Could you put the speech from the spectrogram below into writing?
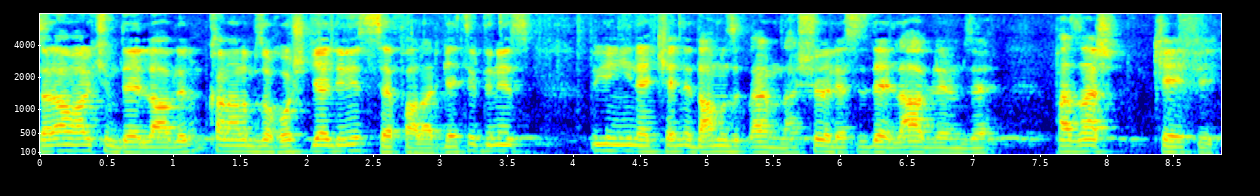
Selamünaleyküm değerli abilerim. Kanalımıza hoş geldiniz, sefalar getirdiniz. Bugün yine kendi damızlıklarımdan şöyle siz değerli abilerimize pazar keyfi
